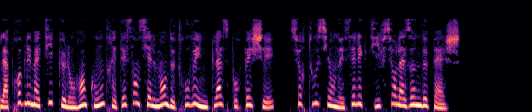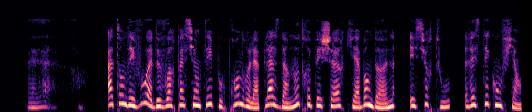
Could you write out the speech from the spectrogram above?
La problématique que l'on rencontre est essentiellement de trouver une place pour pêcher, surtout si on est sélectif sur la zone de pêche. Attendez-vous à devoir patienter pour prendre la place d'un autre pêcheur qui abandonne, et surtout, restez confiant.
